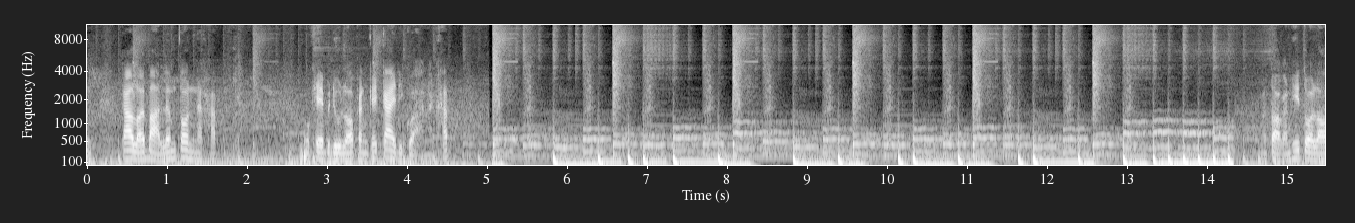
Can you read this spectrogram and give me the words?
13,900 บาทเริ่มต้นนะครับ โอเคไปดูล้อกันใกล้ ๆ ดีกว่านะครับ ต่อกันที่ตัวล้อ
